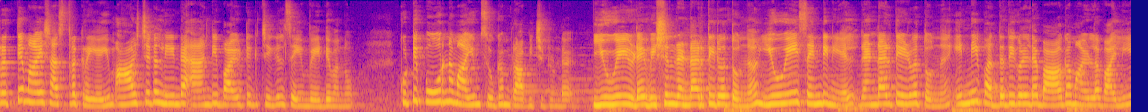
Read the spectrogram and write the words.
കൃത്യമായ ശസ്ത്രക്രിയയും ആഴ്ചകൾ നീണ്ട ആന്റിബയോട്ടിക് ചികിത്സയും വേണ്ടിവന്നു. കുട്ടി പൂർണമായും സുഖം പ്രാപിച്ചിട്ടുണ്ട്. യു എയുടെ വിഷൻ രണ്ടായിരത്തി ഇരുപത്തി ഒന്ന് യു എ സെന്റിനിയൽ രണ്ടായിരത്തി എഴുപത്തി ഒന്ന് എന്നീ പദ്ധതികളുടെ ഭാഗമായുള്ള വലിയ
